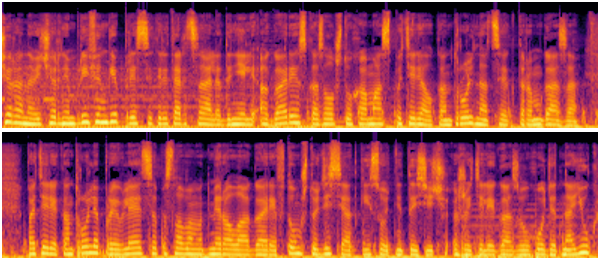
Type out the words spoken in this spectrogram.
Вчера на вечернем брифинге пресс-секретарь ЦАЛЯ Даниэль Агари сказал, что Хамас потерял контроль над сектором Газа. Потеря контроля проявляется, по словам адмирала Агари, в том, что десятки и сотни тысяч жителей Газа уходят на юг,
